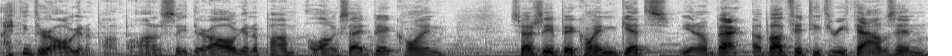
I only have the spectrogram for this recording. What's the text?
I think they're all going to pump. Honestly, they're all going to pump alongside Bitcoin, especially if Bitcoin gets, you know, back above 53,000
